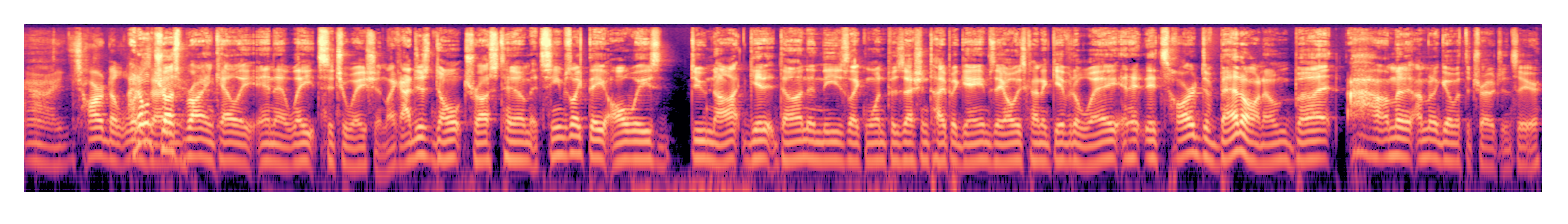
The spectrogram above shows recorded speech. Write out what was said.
Yeah, it's hard to. I don't trust Brian Kelly in a late situation. Like I just don't trust him. It seems like they always do not get it done in these like one possession type of games. They always kind of give it away, and it, it's hard to bet on them. But ah, I'm gonna I'm gonna go with the Trojans here.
